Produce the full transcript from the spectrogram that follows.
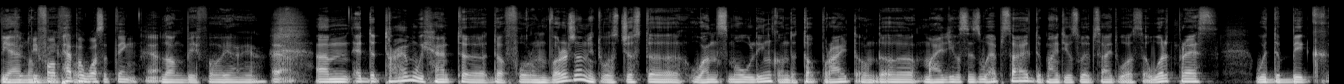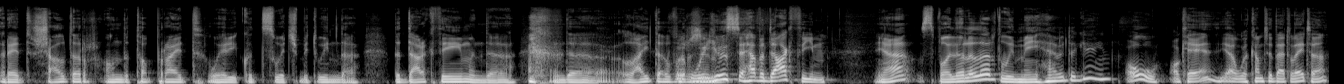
Yeah, long before, Pepper was a thing. Yeah. long before yeah yeah yeah. Um, at the time, we had uh, the forum version. It was just uh, one small link on the top right on the mydealz' website. The mydealz website was a WordPress with the big red shelter on the top right, where you could switch between the, the dark theme and the and the lighter version. We used to have a dark theme. Yeah, spoiler alert, we may have it again. Oh, okay. Yeah, we'll come to that later.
